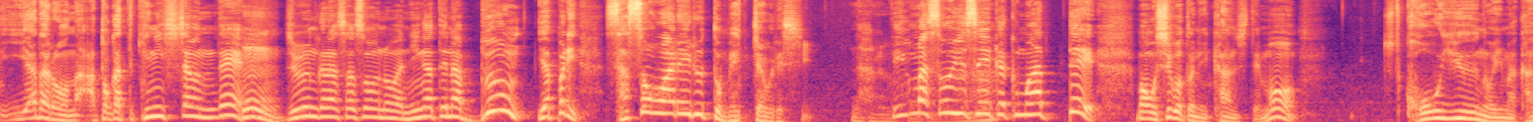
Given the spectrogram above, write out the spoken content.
嫌だろうなとかって気にしちゃうんで、うん、自分から誘うのは苦手な分、やっぱり誘われるとめっちゃ嬉しい。なるほど。まあそういう性格もあって、まあお仕事に関しても、ちょっとこういうの今考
